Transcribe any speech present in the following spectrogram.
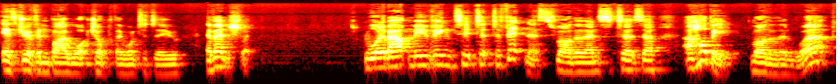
is driven by what job they want to do eventually. What about moving to, to, to fitness rather than to, to a hobby rather than work?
